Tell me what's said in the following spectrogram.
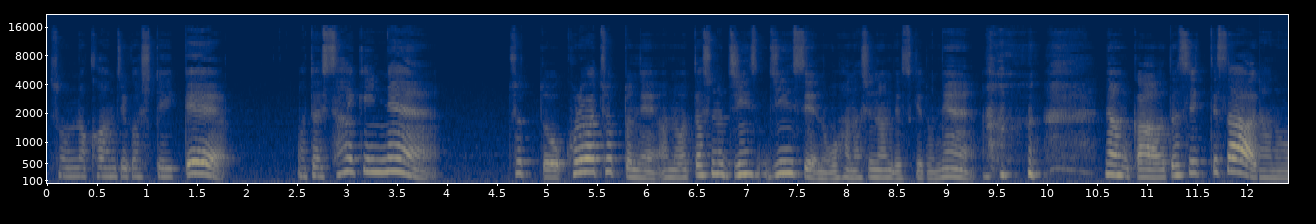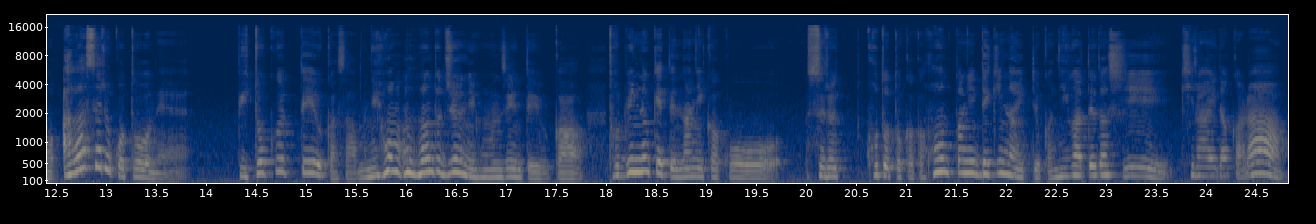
そんな感じがしていて私最近ねちょっとこれはちょっとねあの私の人生のお話なんですけどね。なんか私ってさあの合わせることをね美徳っていうかさ日本もうほんと純日本人っていうか飛び抜けて何かこうすることとかが本当にできないっていうか苦手だし嫌いだから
